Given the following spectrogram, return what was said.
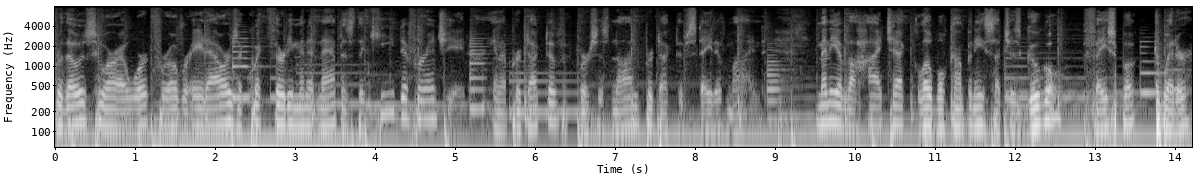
For those who are at work for over eight hours, a quick 30 minute nap is the key differentiator in a productive versus non productive state of mind. Many of the high tech global companies, such as Google, Facebook, Twitter,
